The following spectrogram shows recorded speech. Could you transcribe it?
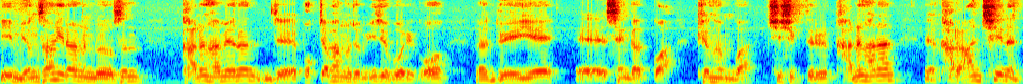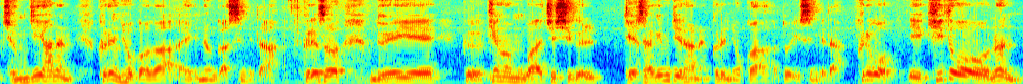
이 명상이라는 것은 가능하면은 이제 복잡한 거 좀 잊어버리고 어, 뇌의 에, 생각과 경험과 지식들을 가능한 한 에, 가라앉히는 정지하는 그런 효과가 있는 것 같습니다. 그래서 뇌의 그 경험과 지식을 되살김질하는 그런 효과도 있습니다. 그리고 이 기도는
